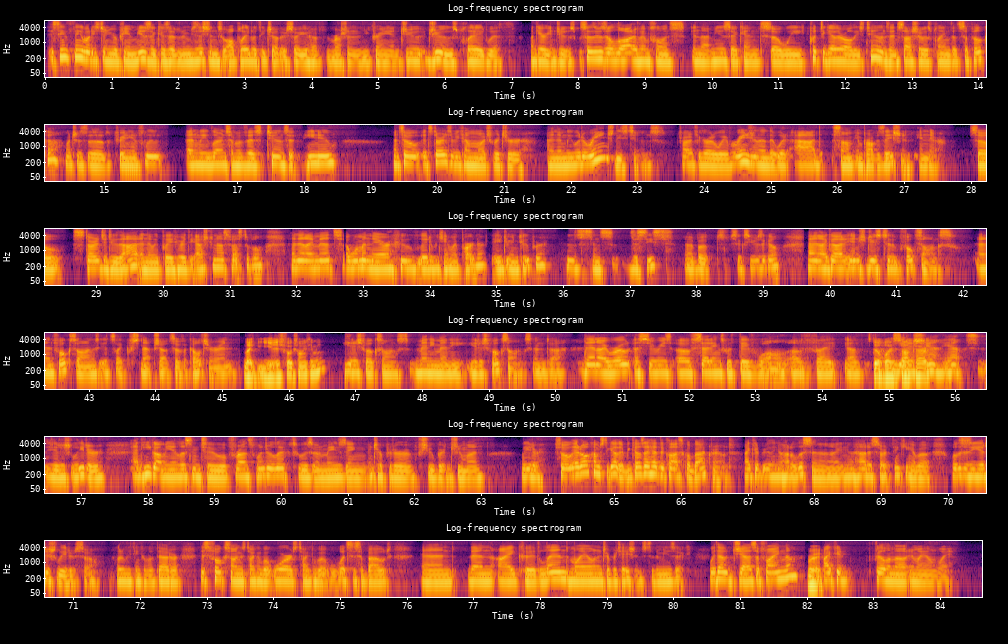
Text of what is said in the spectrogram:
See, the thing about Eastern European music is that the musicians all played with each other. So you have Russian, Ukrainian Jew, Jews played with Hungarian Jews. So there's a lot of influence in that music. And so we put together all these tunes, and Sasha was playing the sopilka, which is the Ukrainian mm-hmm. flute. And we learned some of his tunes that he knew. And so it started to become much richer. And then we would arrange these tunes, try to figure out a way of arranging them that would add some improvisation in there. So started to do that, and then we played here at the Ashkenaz Festival. And then I met a woman there who later became my partner, Adrienne Cooper, who's since deceased uh, about six years ago. And I got introduced to folk songs. And in folk songs, it's like snapshots of the culture. And Like Yiddish folk songs, you mean? Yiddish folk songs, many, many Yiddish folk songs. And uh, then I wrote a series of settings with Dave Wall of uh, Still voice, Yiddish, heart. yeah, yeah, Yiddish lieder. And he got me in listening to Franz Wunderlich, who is an amazing interpreter of Schubert and Schumann lieder. So it all comes together. Because I had the classical background, I could really know how to listen and I knew how to start thinking about, well, this is a Yiddish lieder, so what do we think about that? Or this folk song is talking about war, it's talking about what's this about? And then I could lend my own interpretations to the music without jazzifying them. Right. I could fill them out in my own way.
